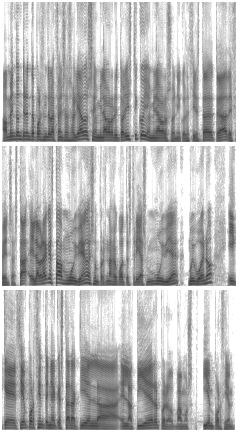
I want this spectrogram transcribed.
Aumenta un 30% de la defensa de los aliados el milagro ritualístico y el milagro sónico. Es decir, esta te da defensa. Está, eh, la verdad que está muy bien, es un personaje de 4 estrellas muy bien, muy bueno. Y que 100% tenía que estar aquí en la, en la tier, pero vamos, 100%.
